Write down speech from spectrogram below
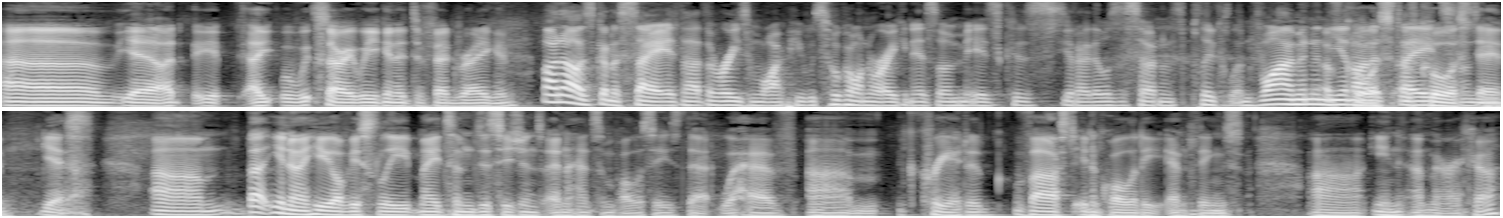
on. um, yeah, I, I, I- sorry, were you going to defend Reagan? I know I was going to say that the reason why people took on Reagan Is because you know there was a certain political environment in of the United States. Of course, and- Dan. Yes. Um, but, you know, he obviously made some decisions and had some policies that were, have um, created vast inequality and things uh, in America.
